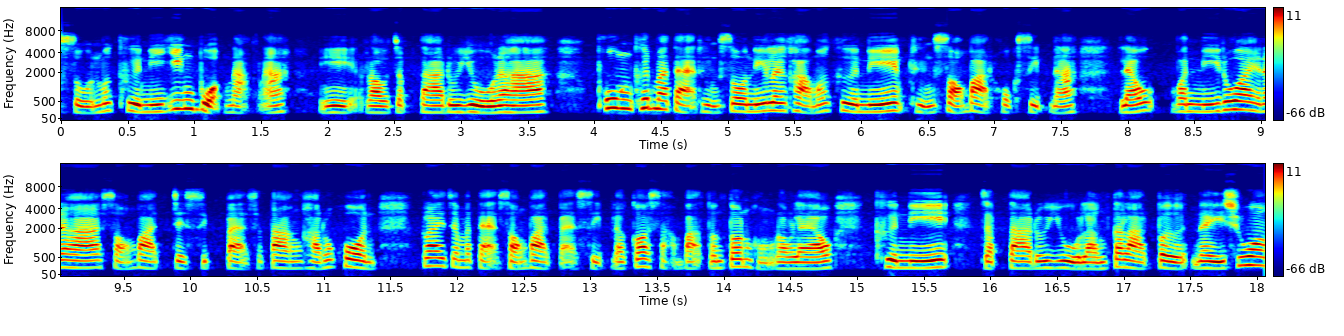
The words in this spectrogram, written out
80 เมื่อคืนนี้ยิ่งบวกหนักนะ นี่เราจับตาดูอยู่นะคะ พุ่งขึ้นมาแตะถึงโซนนี้เลยค่ะ เมื่อคืนนี้ถึง 2 บาท 60 นะ แล้ววันนี้ด้วยนะคะ2บาท 78 สตางค์ค่ะทุกคน ใกล้จะมาแตะ2บาท 80 แล้วก็ 3 บาทต้นๆของเราแล้ว คืนนี้จับตาดูอยู่หลังตลาดเปิดในช่วง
